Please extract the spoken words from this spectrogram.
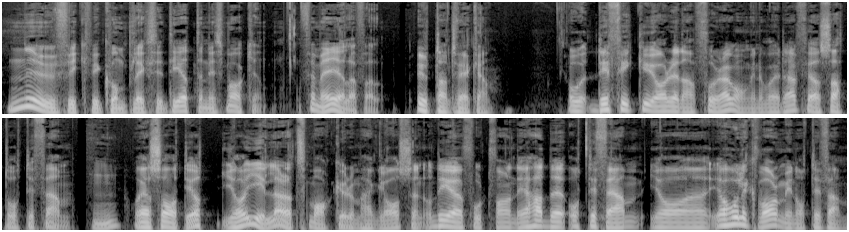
Nu fick vi komplexiteten i smaken. För mig i alla fall. Utan tvekan. Och det fick ju jag redan förra gången. Det var ju därför jag satte 85. Mm. Och jag sa att jag, jag gillar att smaka ur de här glasen och det gör jag fortfarande. Jag hade 85. Jag, jag håller kvar min 85.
